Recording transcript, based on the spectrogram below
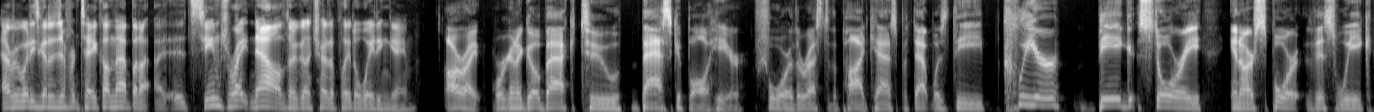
everybody's got a different take on that, but I, I- it seems right now they're going to try to play the waiting game. All right, we're going to go back to basketball here for the rest of the podcast, but that was the clear big story in our sport this week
